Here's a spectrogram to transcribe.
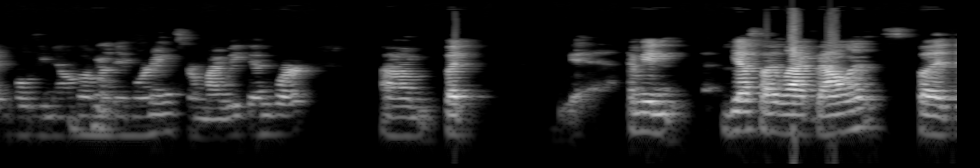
to people's emails on Monday mornings from my weekend work. Um, but yeah, I mean, yes, I lack balance, but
